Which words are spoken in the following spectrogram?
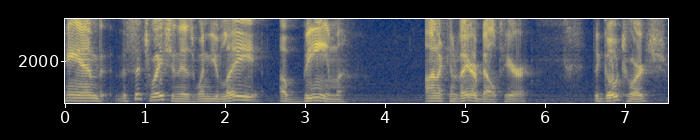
and the situation is when you lay a beam on a conveyor belt here, the go torch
